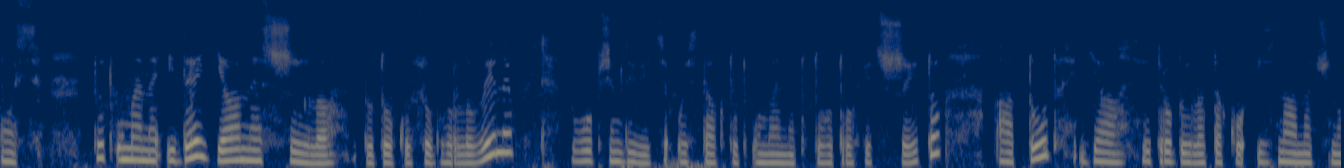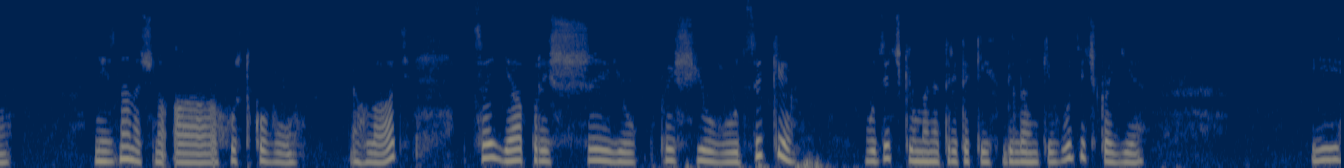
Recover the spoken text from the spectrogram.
Ось тут у мене іде, я не зшила тут кусок горловини. В общем, дивіться, ось так тут у мене тут трохи зшито, а тут я відробила таку ізнаночну, не ізнаночну, а хусткову гладь. Це я пришию, пришью гудзики. Гудзички, у мене три таких біленьких гудзичка є. І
